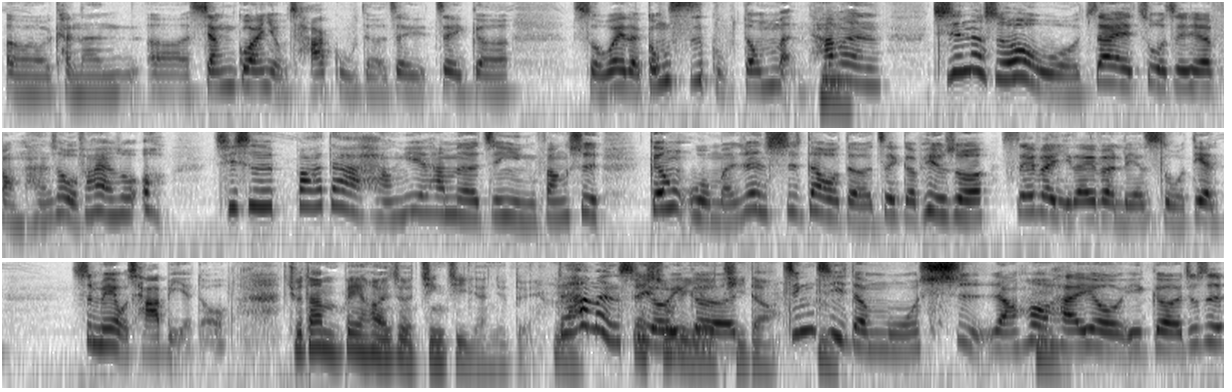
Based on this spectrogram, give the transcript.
呃，可能呃相关有插股的这这个所谓的公司股东们，他们其实那时候我在做这些访谈的时候，我发现说哦。其实八大行业他们的经营方式跟我们认识到的这个，譬如说 Seven Eleven 连锁店是没有差别的哦。就他们背后还是有经纪人，就对。对，他们是有一个经济的模式，然后还有一个就是，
